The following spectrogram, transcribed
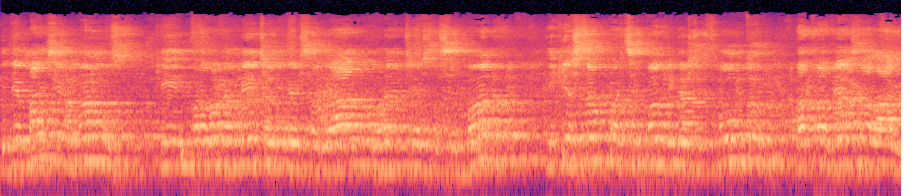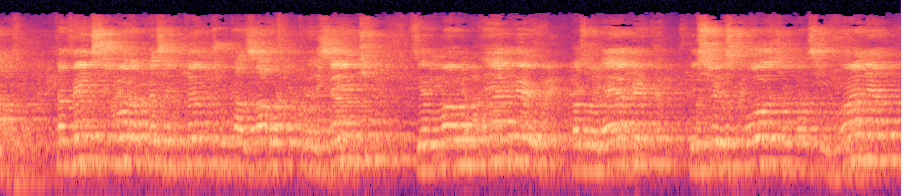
e demais irmãos que provavelmente aniversariaram durante esta semana e que estão participando deste culto através da live. Também, Senhor, apresentamos o casal aqui presente, irmão Eber, pastor Eber e sua esposa, irmã Silvânia,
